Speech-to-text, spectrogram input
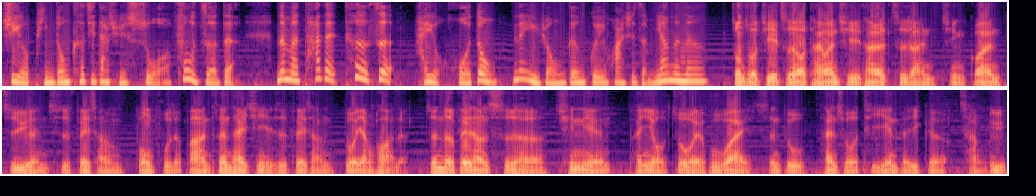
是由屏东科技大学所负责的。那么它的特色还有活动内容跟规划是怎么样的呢？众所皆知哦，台湾其实它的自然景观资源是非常丰富的，包含生态性也是非常多样化的，真的非常适合青年朋友作为户外深度探索体验的一个场域。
